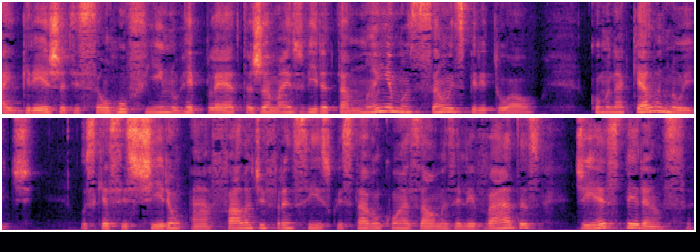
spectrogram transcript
A igreja de São Rufino, repleta, jamais vira tamanha emoção espiritual como naquela noite. Os que assistiram à fala de Francisco estavam com as almas elevadas de esperança.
